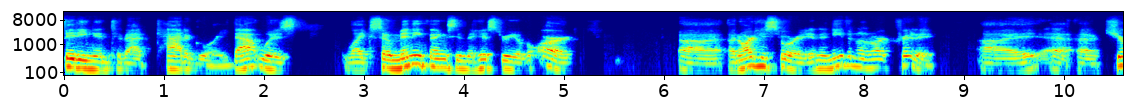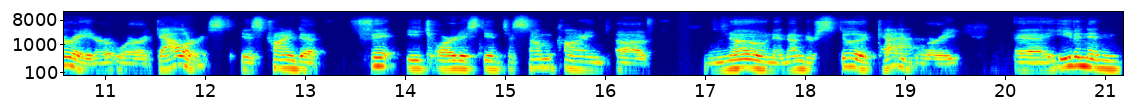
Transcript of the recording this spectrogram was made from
fitting into that category. That was like so many things in the history of art. Uh, an art historian and even an art critic, uh, a, a curator or a gallerist is trying to fit each artist into some kind of known and understood Yeah. category, uh, even in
